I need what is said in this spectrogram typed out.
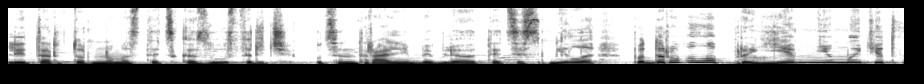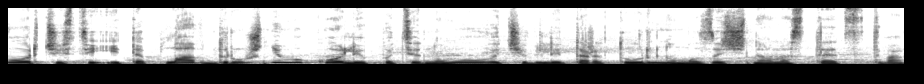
літературно-мистецька зустріч у центральній бібліотеці Сміли подарувала приємні миті творчості і тепла в дружньому колі поціновувачів літературно-музичного мистецтва.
